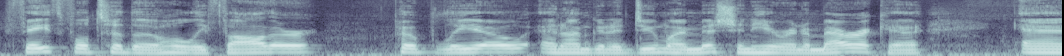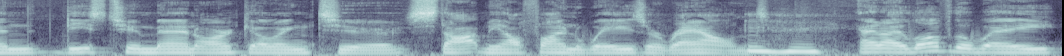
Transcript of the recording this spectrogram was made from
faithful to the Holy Father, Pope Leo, and I'm going to do my mission here in America." And these two men aren't going to stop me. I'll find ways around. Mm-hmm. And I love the way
